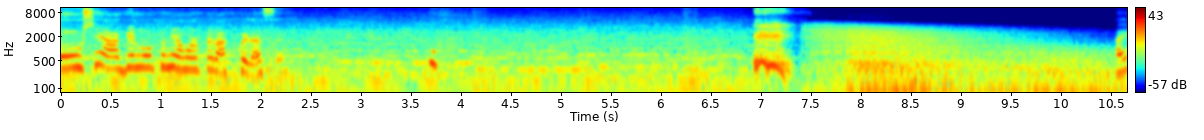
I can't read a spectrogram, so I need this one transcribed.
ও সে আগের মতনই আমার উপরে রাগ করে আছে। ভাই?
